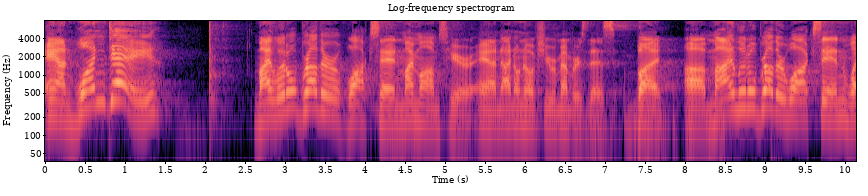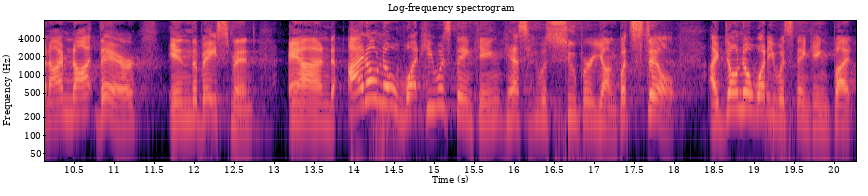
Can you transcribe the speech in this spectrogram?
And one day, my little brother walks in. My mom's here, and I don't know if she remembers this, but uh, my little brother walks in when I'm not there in the basement. And I don't know what he was thinking. Yes, he was super young, but still, I don't know what he was thinking, but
